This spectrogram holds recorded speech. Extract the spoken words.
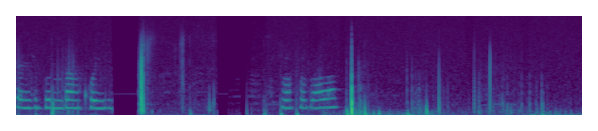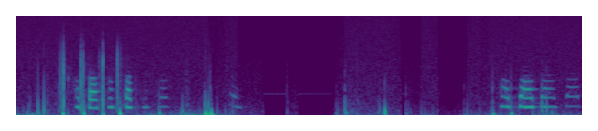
Bence bundan koyayım. Bak bak. Hop hop hop hop hop. Hop hop hop.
